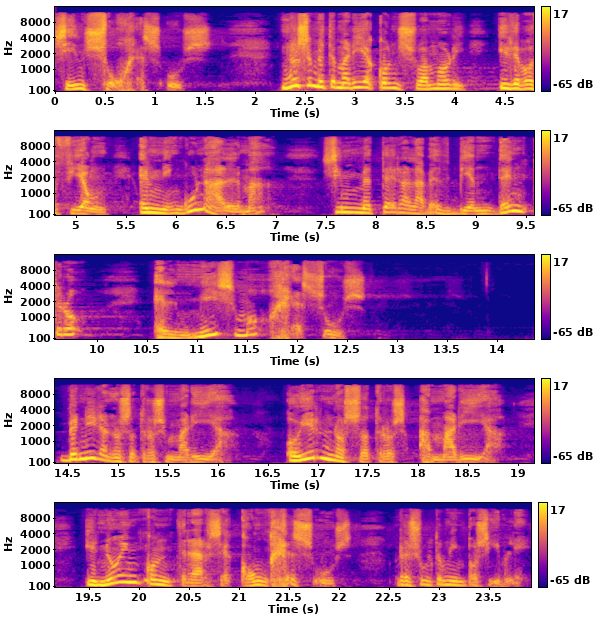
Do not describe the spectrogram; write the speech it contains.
sin su Jesús. No se mete María con su amor y devoción en ninguna alma sin meter a la vez bien dentro el mismo Jesús. Venir a nosotros María, oír nosotros a María y no encontrarse con Jesús resulta un imposible.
